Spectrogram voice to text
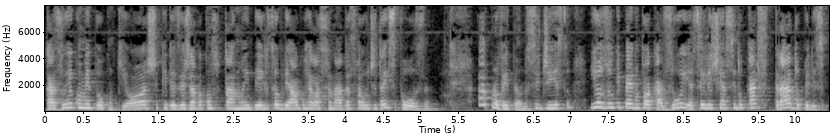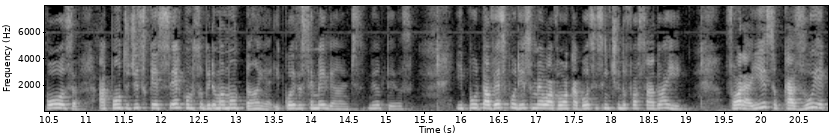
Kazuya comentou com Kiyoshi que desejava consultar a mãe dele sobre algo relacionado à saúde da esposa. Aproveitando-se disso, Yosuke perguntou a Kazuya se ele tinha sido castrado pela esposa a ponto de esquecer como subir uma montanha e coisas semelhantes. Meu Deus. E por, talvez por isso meu avô acabou se sentindo forçado a ir. Fora isso, Kazuya e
